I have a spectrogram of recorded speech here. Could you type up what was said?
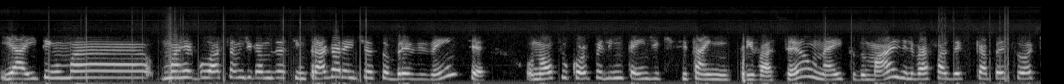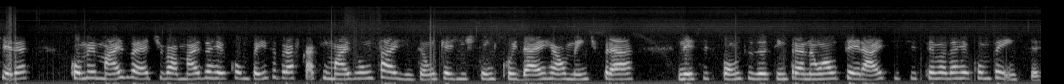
E aí tem uma, uma regulação, digamos assim, para garantir a sobrevivência, o nosso corpo ele entende que se está em privação, né, e tudo mais, ele vai fazer com que a pessoa queira comer mais, vai ativar mais a recompensa para ficar com mais vontade. Então, o que a gente tem que cuidar é realmente para nesses pontos assim para não alterar esse sistema da recompensa.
